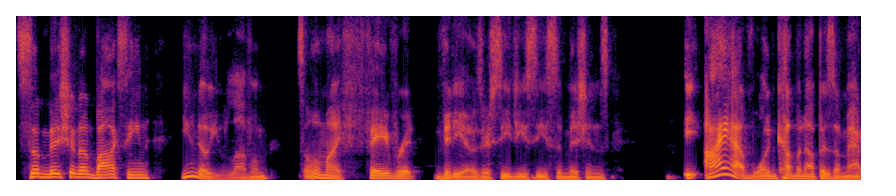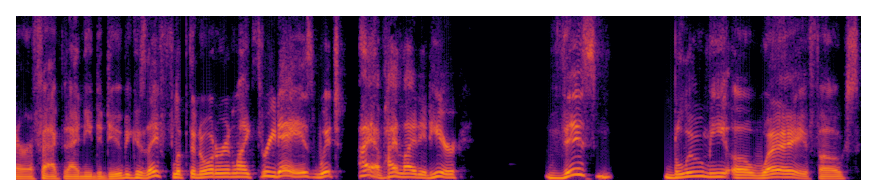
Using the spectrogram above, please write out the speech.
submission unboxing. You know you love them. Some of my favorite videos are CGC submissions. I have one coming up, as a matter of fact, that I need to do because they flipped an order in like three days, which I have highlighted here. This blew me away, folks.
